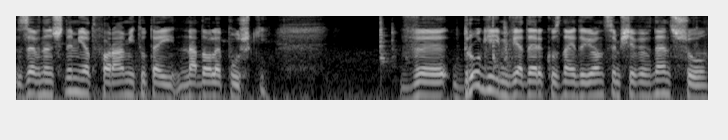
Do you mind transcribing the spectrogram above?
zewnętrznymi otworami tutaj na dole puszki. W drugim wiaderku znajdującym się we wnętrzu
